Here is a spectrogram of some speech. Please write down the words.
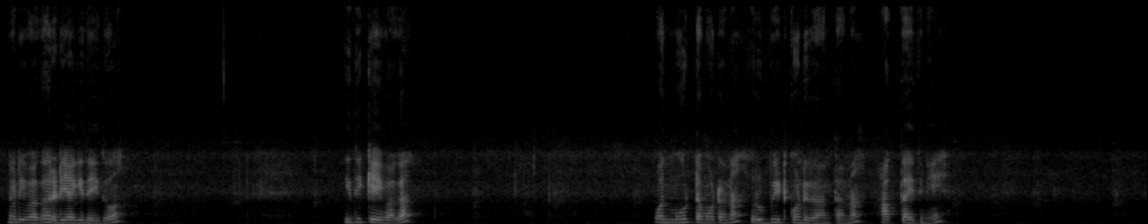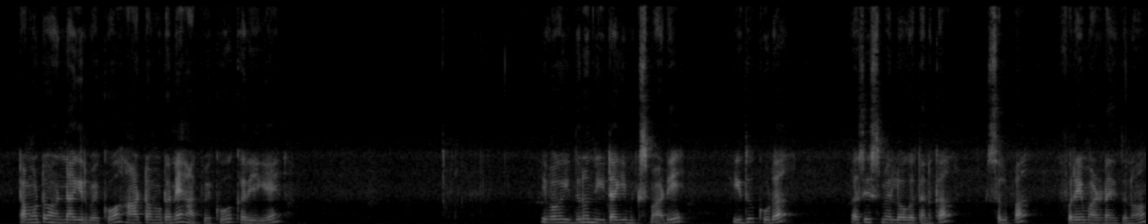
ನೋಡಿ, ಇವಾಗ ರೆಡಿಯಾಗಿದೆ ಇದು. ಇದಕ್ಕೆ ಇವಾಗ ಒಂದು ಮೂರು ಟೊಮೊಟೊನ ರುಬ್ಬಿ ಇಟ್ಕೊಂಡಿರೋಂಥನ ಹಾಕ್ತಾಯಿದ್ದೀನಿ ಟೊಮೊಟೊ ಹಣ್ಣಾಗಿರಬೇಕು. ಆ ಟೊಮೊಟೊನೇ ಹಾಕಬೇಕು ಕರಿಗೆ. ಇವಾಗ ಇದನ್ನು ನೀಟಾಗಿ ಮಿಕ್ಸ್ ಮಾಡಿ, ಇದು ಕೂಡ ಹಸಿ ಸ್ಮೆಲ್ ಹೋಗೋ ತನಕ ಸ್ವಲ್ಪ ಫ್ರೈ ಮಾಡೋಣ ಇದನ್ನು.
